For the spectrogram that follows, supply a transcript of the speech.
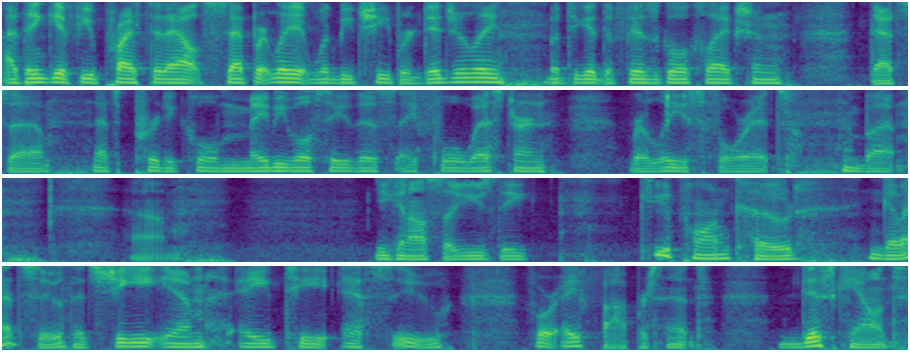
I think if you priced it out separately, it would be cheaper digitally. But to get the physical collection, that's uh, that's pretty cool. Maybe we'll see this a full Western release for it, but um, you can also use the coupon code Gamatsu. That's G M A T S U for a five percent discount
